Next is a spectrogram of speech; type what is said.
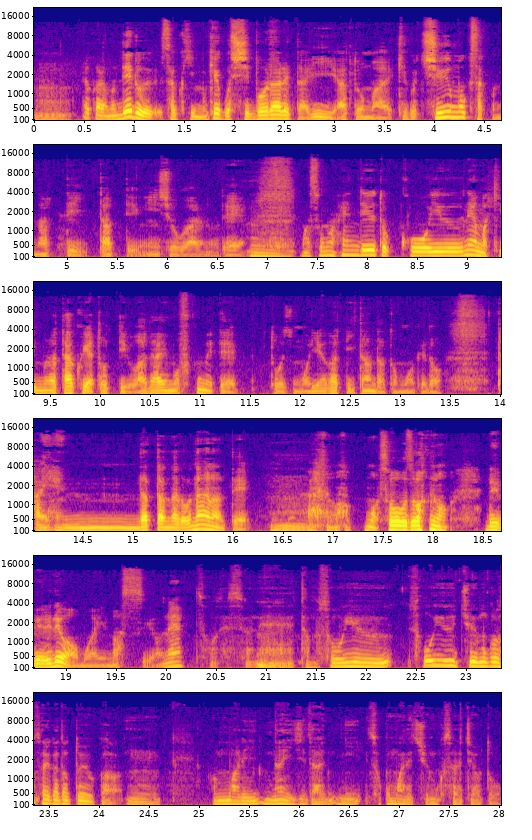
うん、だからもう出る作品も結構絞られたり、あとまあ結構注目作になっていたっていう印象があるので、うん、まあその辺で言うと、こういうね、まあ木村拓哉とっていう話題も含めて、当時盛り上がっていたんだと思うけど、大変だったんだろうな、なんて、うん、あの、もう想像のレベルでは思いますよね。そうですよね。多分そういう、そういう注目のされ方というか、うん、あんまりない時代にそこまで注目されちゃうと、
